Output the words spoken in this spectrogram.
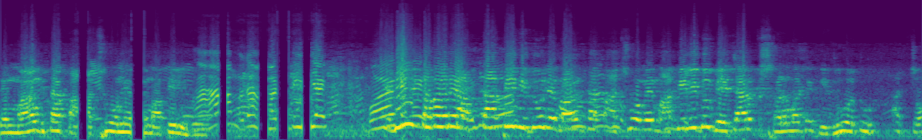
ને માંગતા પાછું અમે માપી લીધું. તમારે આપતા આપી દીધું ને માંગતા પાછું અમે માપી લીધું. બે ચાર ક્ષણ માટે દીધું હતું. આ ચો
